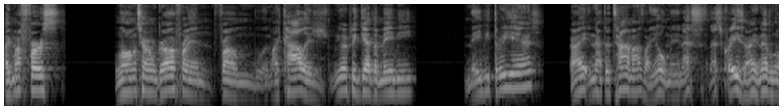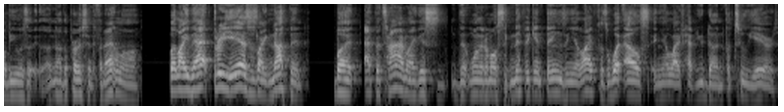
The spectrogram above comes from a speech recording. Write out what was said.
like my first long term girlfriend from like college, we were together maybe maybe three years, right? And at the time, I was like, "Yo, man, that's that's crazy. I ain't never gonna be with another person for that long." But like that three years is like nothing. But at the time, like it's the, one of the most significant things in your life because what else in your life have you done for two years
